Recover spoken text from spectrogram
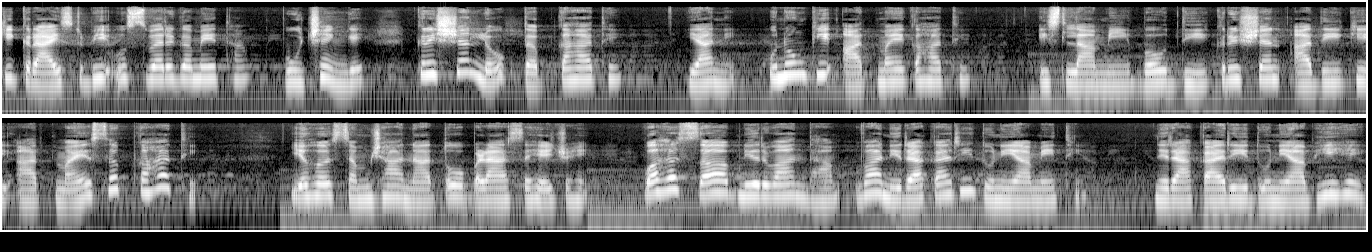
कि क्राइस्ट भी उस स्वर्ग में था। पूछेंगे, क्रिश्चियन लोग तब कहाँ थे? यानी उन्होंने आत्माएँ कहाँ थी? इस्लामी, बौद्धि, क्रिश्चियन आदि की आत्माएँ सब कहाँ थी? यह समझाना तो बड़ा सहज है। वह सब निर्वाण धाम व निराकारी दुनिया में थी। निराकारी दुनिया भी है।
